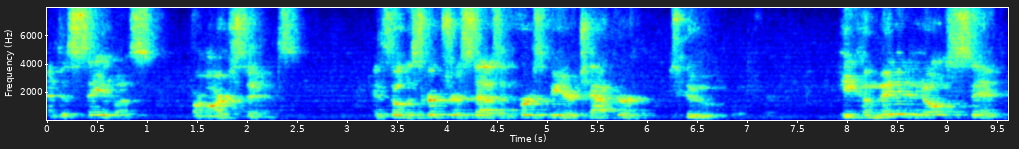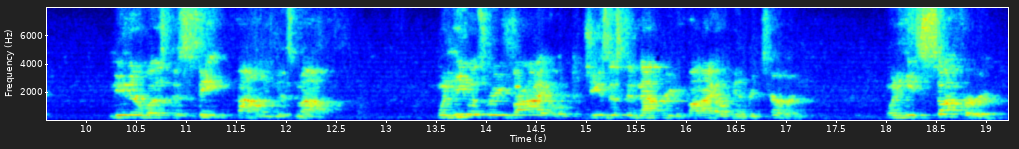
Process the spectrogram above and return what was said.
and to save us from our sins. And so the scripture says in 1 Peter chapter 2, he committed no sin, neither was deceit found in his mouth. When he was reviled, Jesus did not revile in return. When he suffered,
